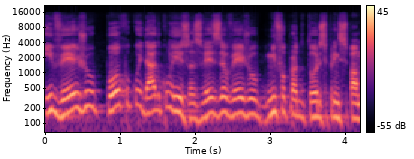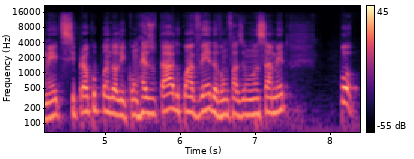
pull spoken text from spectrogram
e vejo pouco cuidado com isso. Às vezes eu vejo infoprodutores, principalmente, se preocupando ali com o resultado, com a venda, vamos fazer um lançamento. Pô,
